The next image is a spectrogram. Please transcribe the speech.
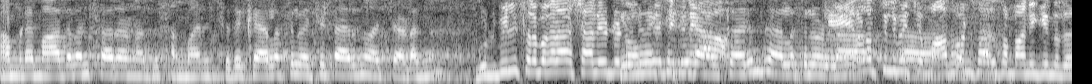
നമ്മുടെ മാധവൻ സാറാണ് അത് സമ്മാനിച്ചത്. കേരളത്തിൽ വെച്ചിട്ടായിരുന്നു ആ ചടങ്ങ്. ഗുഡ്വിൽ സർവകലാശാലയുടെ യൂണിവേഴ്സിറ്റിയിലെ ആൾക്കാരും കേരളത്തിലുള്ള കേരളത്തിൽ വെച്ച് മാധവൻ സാർ സമ്മാനിക്കുന്നത്?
